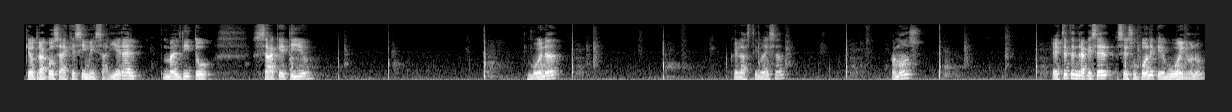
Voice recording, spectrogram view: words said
que otra cosa, es que si me saliera el maldito saque, tío. Buena. Qué lástima esa. Vamos. Este tendrá que ser, se supone que bueno, ¿no?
